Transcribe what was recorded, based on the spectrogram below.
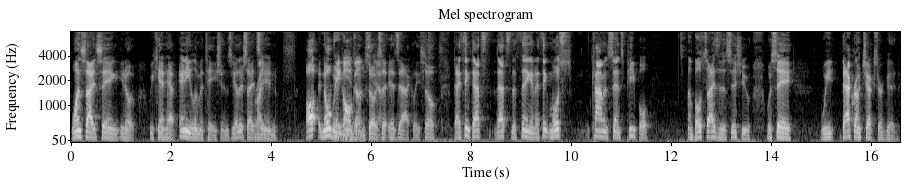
one side saying, you know, we can't have any limitations. The other side Right. saying all nobody Take all needs them. guns, So it's yeah. exactly. So I think that's that's the thing and I think most common sense people on both sides of this issue would say we background checks are good.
